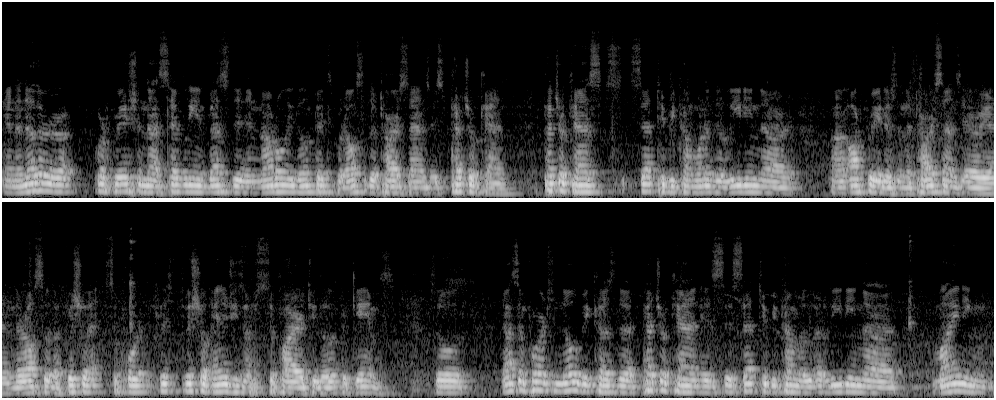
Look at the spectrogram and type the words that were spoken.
And another corporation that's heavily invested in not only the Olympics but also the tar sands is Petro-Can. Petro-Can is set to become one of the leading uh, uh, operators in the tar sands area, and they're also the official support official energy supplier to the Olympic Games. So that's important to know because the Petro-Can is, is set to become a, a leading uh, mining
